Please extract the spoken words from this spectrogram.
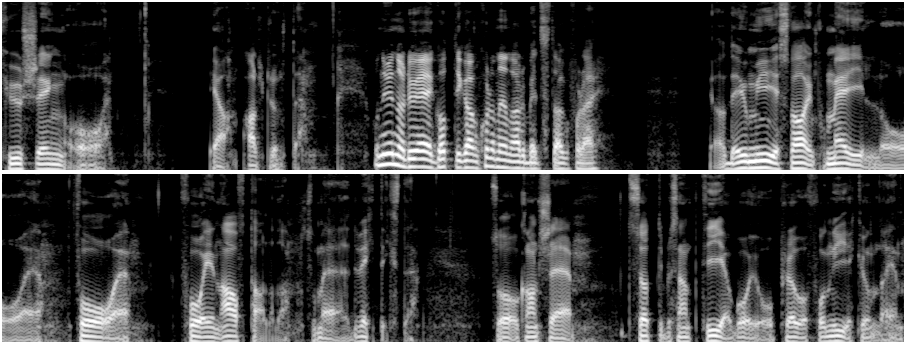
kursing og ja, alt rundt det. Og nå når du er godt i gang, hvordan er en arbeidsdag for deg? Ja, det er jo mye svaring på mail og eh, få, eh, få inn avtaler, da, som er det viktigste. Så kanskje 70 av tida går jo å prøve å få nye kunder inn.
